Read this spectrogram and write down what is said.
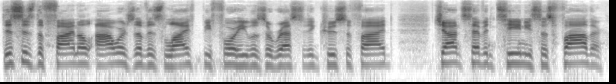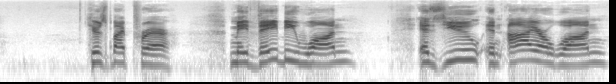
this is the final hours of his life before he was arrested and crucified. John 17, he says, Father, here's my prayer. May they be one as you and I are one,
